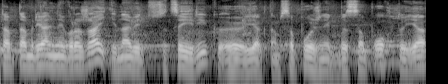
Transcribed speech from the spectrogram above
там, там реальний врожай, і навіть цей рік, е, як там сапожник без сапог, то я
